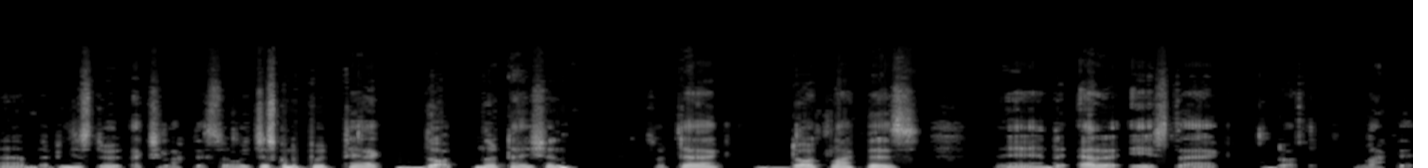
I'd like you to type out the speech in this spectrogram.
Um, let me just do it actually like this. So we're just going to put tag dot notation. So tag dot like this, and the error is tag dot like that.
